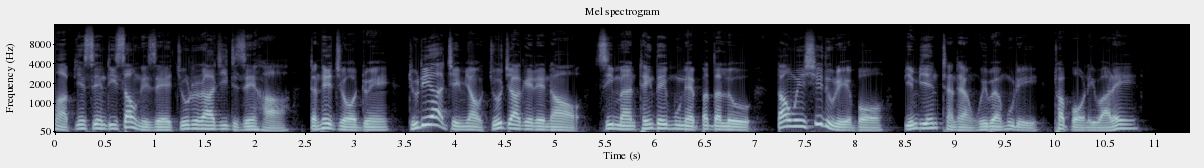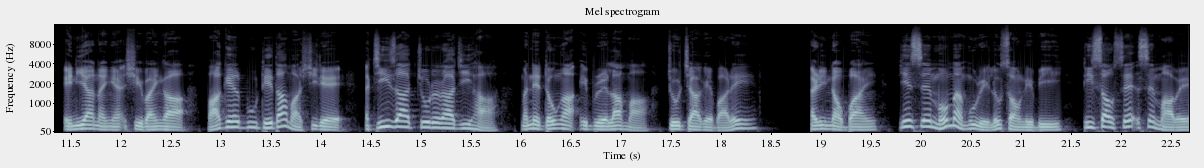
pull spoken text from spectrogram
မှာပြင်ဆင်တည်ဆောက်နေစေကြိုးတရားကြီးတစ်စင်းဟာတစ်နှစ်ကျော်အတွင်းဒုတိယအကြိမ်မြောက်ကြိုးကြားခဲ့တဲ့နောက်စီမံထိန်းသိမ်းမှုနဲ့ပတ်သက်လို့တာဝန်ရှိသူတွေအပေါ်ပြင်းပြင်းထန်ထန်ဝေဖန်မှုတွေထွက်ပေါ်နေပါတယ်။အိန္ဒိယနိုင်ငံအရှေ့ပိုင်းကဘာဂယ်ပူဒေသမှာရှိတဲ့အကြီးစားကြိုးတရားကြီးဟာမနှစ်တုန်းကဧပြီလမှာကြိုးကြားခဲ့ပါတယ်။အဲဒီနောက်ပိုင်းပြင်ဆင်မွမ်းမံမှုတွေလှုပ်ဆောင်နေပြီးတိဆောက်ဆဲအဆင့်မှာပဲ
